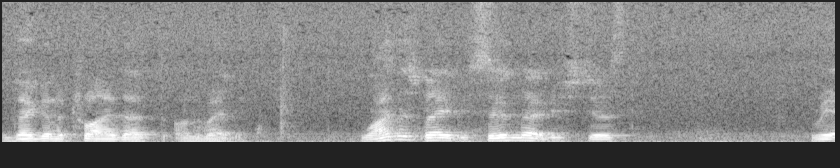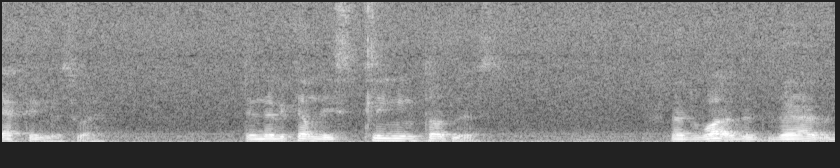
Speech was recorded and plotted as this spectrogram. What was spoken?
they're going to try that on the baby. Why this baby, certain babies just reacting this way? Then they become these clinging toddlers. That what have,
